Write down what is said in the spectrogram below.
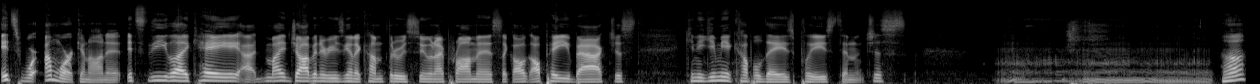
it's wor- I'm working on it. It's the like, hey, uh, my job interview is gonna come through soon. I promise. Like, I'll I'll pay you back. Just can you give me a couple days, please? And just, huh?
